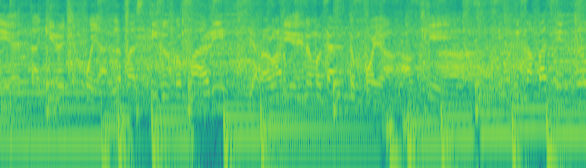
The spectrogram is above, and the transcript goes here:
kira tempoyak. Lepas 3 ke 4 hari, Ya, baru dia... dinamakan tempoyak. Okey. Ah. Ikan patin tu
